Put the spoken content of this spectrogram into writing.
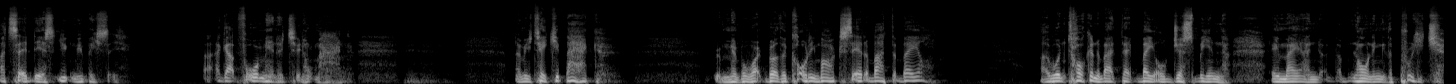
I said this. You can be seated. I got four minutes, you don't mind. Let me take you back. Remember what Brother Cody Mark said about the Baal? I wasn't talking about that Baal just being a man anointing the preacher.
